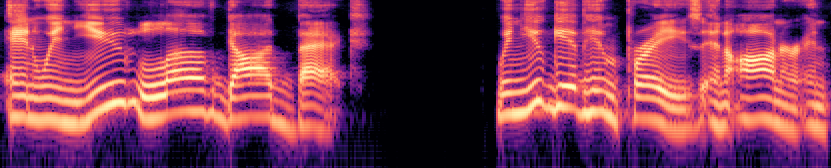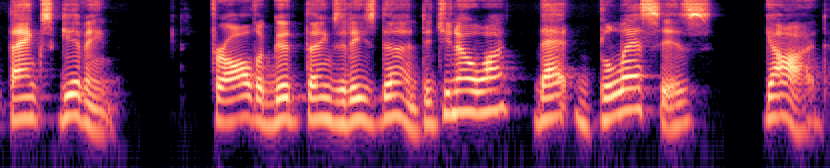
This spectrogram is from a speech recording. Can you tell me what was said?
And when you love God back, when you give Him praise and honor and thanksgiving for all the good things that He's done, did you know what? That blesses God.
